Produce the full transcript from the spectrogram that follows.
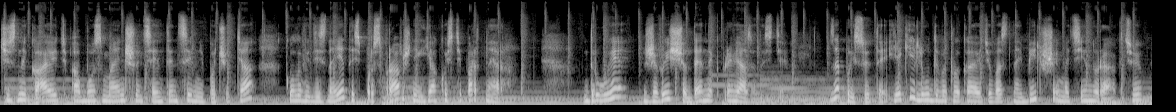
чи зникають або зменшуються інтенсивні почуття, коли ви дізнаєтесь про справжні якості партнера. Друге живий щоденник прив'язаності. Записуйте, які люди викликають у вас найбільшу емоційну реакцію,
